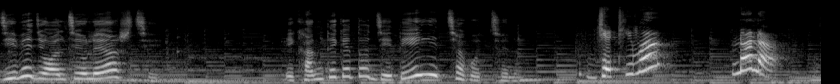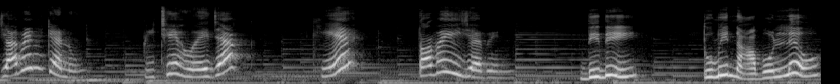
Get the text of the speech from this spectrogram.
জিভে জল চলে আসছে। এখান থেকে তো যেতেই ইচ্ছা করছে না। জেঠিমা? না না যাবেন কেন? পিঠে হয়ে যাক খেয়ে তবেই যাবেন। দিদি তুমি না বললেও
